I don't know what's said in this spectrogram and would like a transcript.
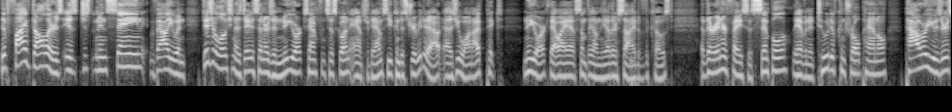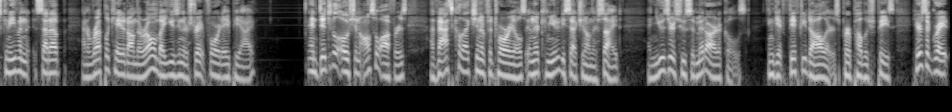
that $5 is just an insane value and DigitalOcean has data centers in New York, San Francisco, and Amsterdam, so you can distribute it out as you want. I've picked New York, that way I have something on the other side of the coast. Their interface is simple. They have an intuitive control panel. Power users can even set up and replicate it on their own by using their straightforward API. And DigitalOcean also offers a vast collection of tutorials in their community section on their site, and users who submit articles can get $50 per published piece. Here's a great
